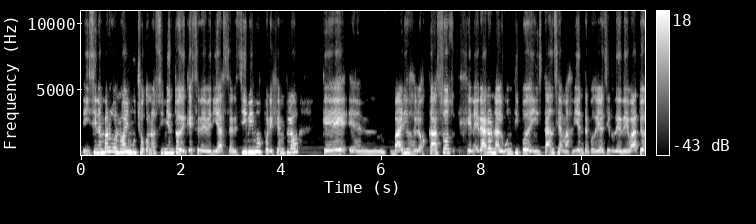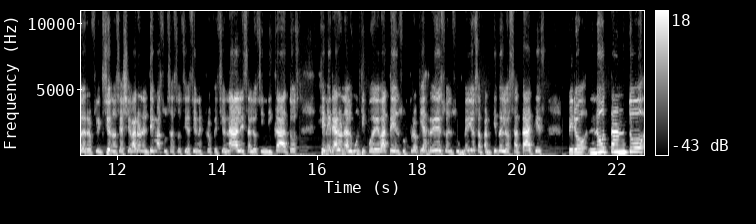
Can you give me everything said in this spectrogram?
Y sin embargo no hay mucho conocimiento de qué se debería hacer. Sí vimos, por ejemplo, que en varios de los casos generaron algún tipo de instancia, más bien te podría decir, de debate o de reflexión, o sea, llevaron el tema a sus asociaciones profesionales, a los sindicatos, generaron algún tipo de debate en sus propias redes o en sus medios a partir de los ataques, pero no tanto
